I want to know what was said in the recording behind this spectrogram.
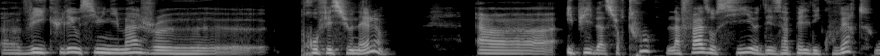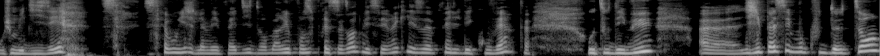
véhiculer aussi une image professionnelle. et puis bah, surtout la phase aussi des appels découvertes où je me disais, ça, oui je l'avais pas dit dans ma réponse précédente, mais c'est vrai que les appels découvertes au tout début, j'y passais beaucoup de temps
